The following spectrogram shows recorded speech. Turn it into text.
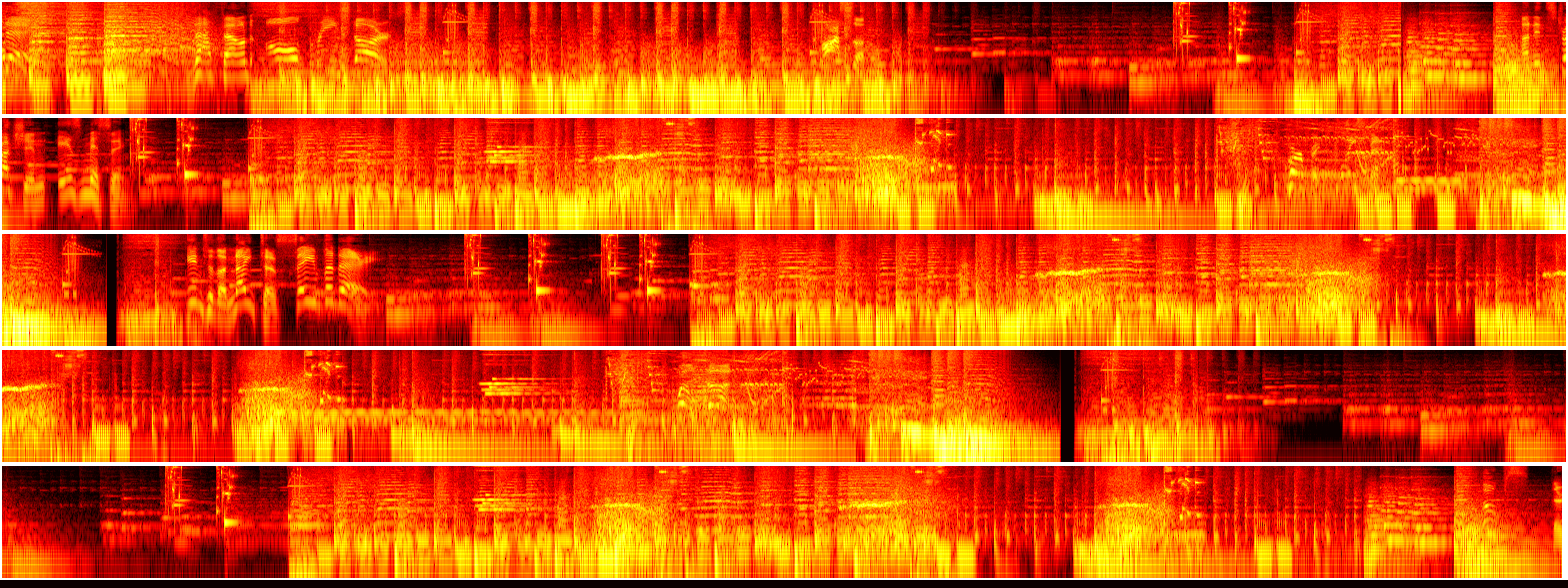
Day! That found all three stars! Awesome! An instruction is missing. Perfect placement! Into the night to save the day!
